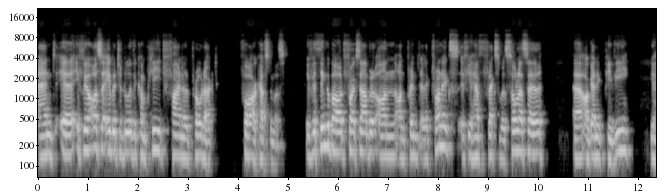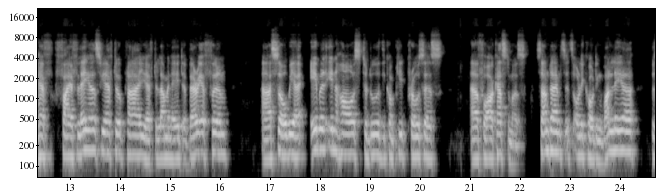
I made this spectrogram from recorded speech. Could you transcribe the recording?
and uh, if we're also able to do the complete final product for our customers. If you think about, for example, on on print electronics, if you have flexible solar cell, uh, organic PV, you have five layers you have to apply. You have to laminate a barrier film. Uh, so we are able in-house to do the complete process uh, for our customers. Sometimes it's only coating one layer to,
